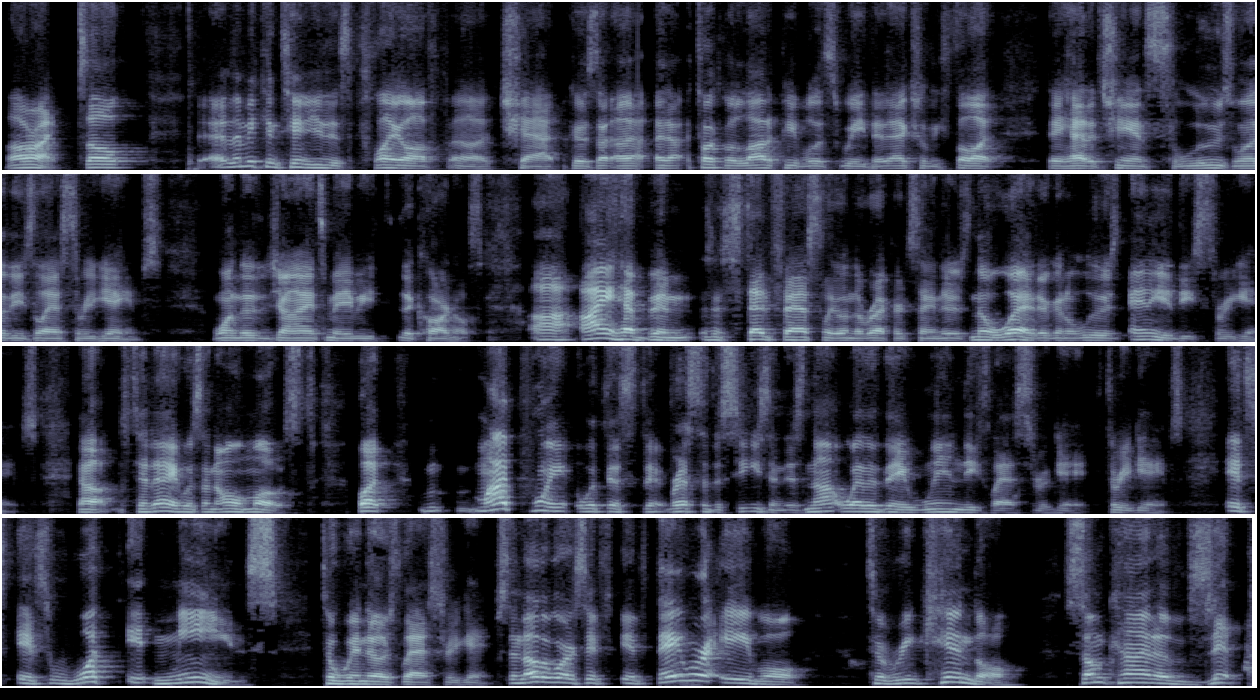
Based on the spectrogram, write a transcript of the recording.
All right. So uh, let me continue this playoff uh, chat because I, I, I talked to a lot of people this week that actually thought – they had a chance to lose one of these last three games. One of the Giants, maybe the Cardinals. Uh, I have been steadfastly on the record saying there's no way they're going to lose any of these three games. Now, today was an almost. But my point with this the rest of the season is not whether they win these last three, three games. It's it's what it means to win those last three games. In other words, if if they were able to rekindle some kind of zip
